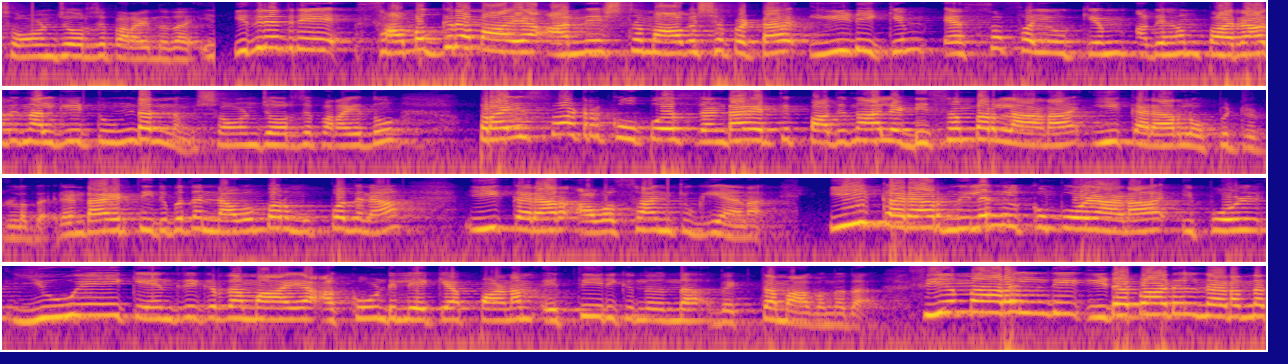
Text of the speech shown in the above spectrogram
ഷോൺ ജോർജ് പറയുന്നത്. ഇതിനെതിരെ സമഗ്രമായ അന്വേഷണം ആവശ്യപ്പെട്ട് ഇ ഡിക്കും എസ് എഫ് ഐഒക്കും അദ്ദേഹം പരാതി നൽകിയിട്ടുണ്ടെന്നും ഷോൺ ജോർജ് പറയുന്നു. പ്രൈസ് വാട്ടർ കൂപ്പേഴ്സ് രണ്ടായിരത്തി പതിനാല് ഡിസംബറിലാണ് ഈ കരാറിൽ ഒപ്പിട്ടിട്ടുള്ളത്. രണ്ടായിരത്തി ഇരുപത് നവംബർ മുപ്പതിന് ഈ കരാർ അവസാനിക്കുകയാണ്. ഈ കരാർ നിലനിൽക്കുമ്പോഴാണ് ഇപ്പോൾ യു എ കേന്ദ്രീകൃതമായ അക്കൗണ്ടിലേക്ക് പണം എത്തിയിരിക്കുന്നതെന്ന് വ്യക്തമാകുന്നത്. സി എം ആർ എല്ലിന്റെ ഇടപാടിൽ നടന്ന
